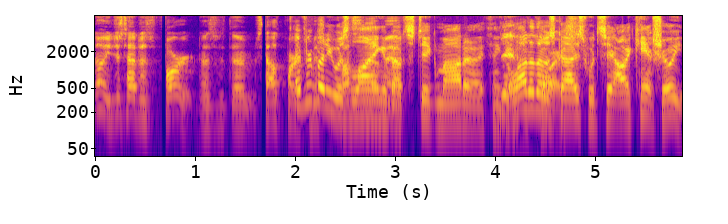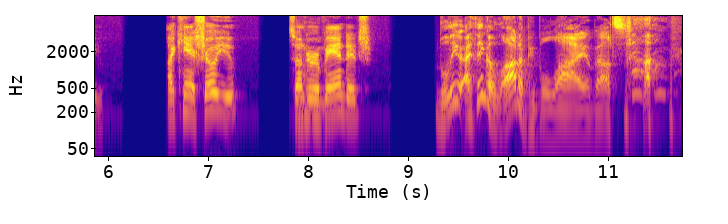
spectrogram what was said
No, you just had to fart. That's what the South Park. Everybody was lying about stigmata, I think. a lot of of those course. guys would say, oh, I can't show you. I can't show you. It's under a Mm-hmm. bandage. Believe I think a lot of people lie about stuff.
